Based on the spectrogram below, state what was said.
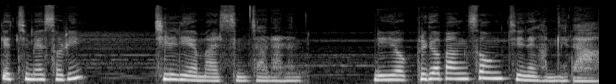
깨침의 소리 진리의 말씀 전하는 뉴욕 불교방송 진행합니다.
